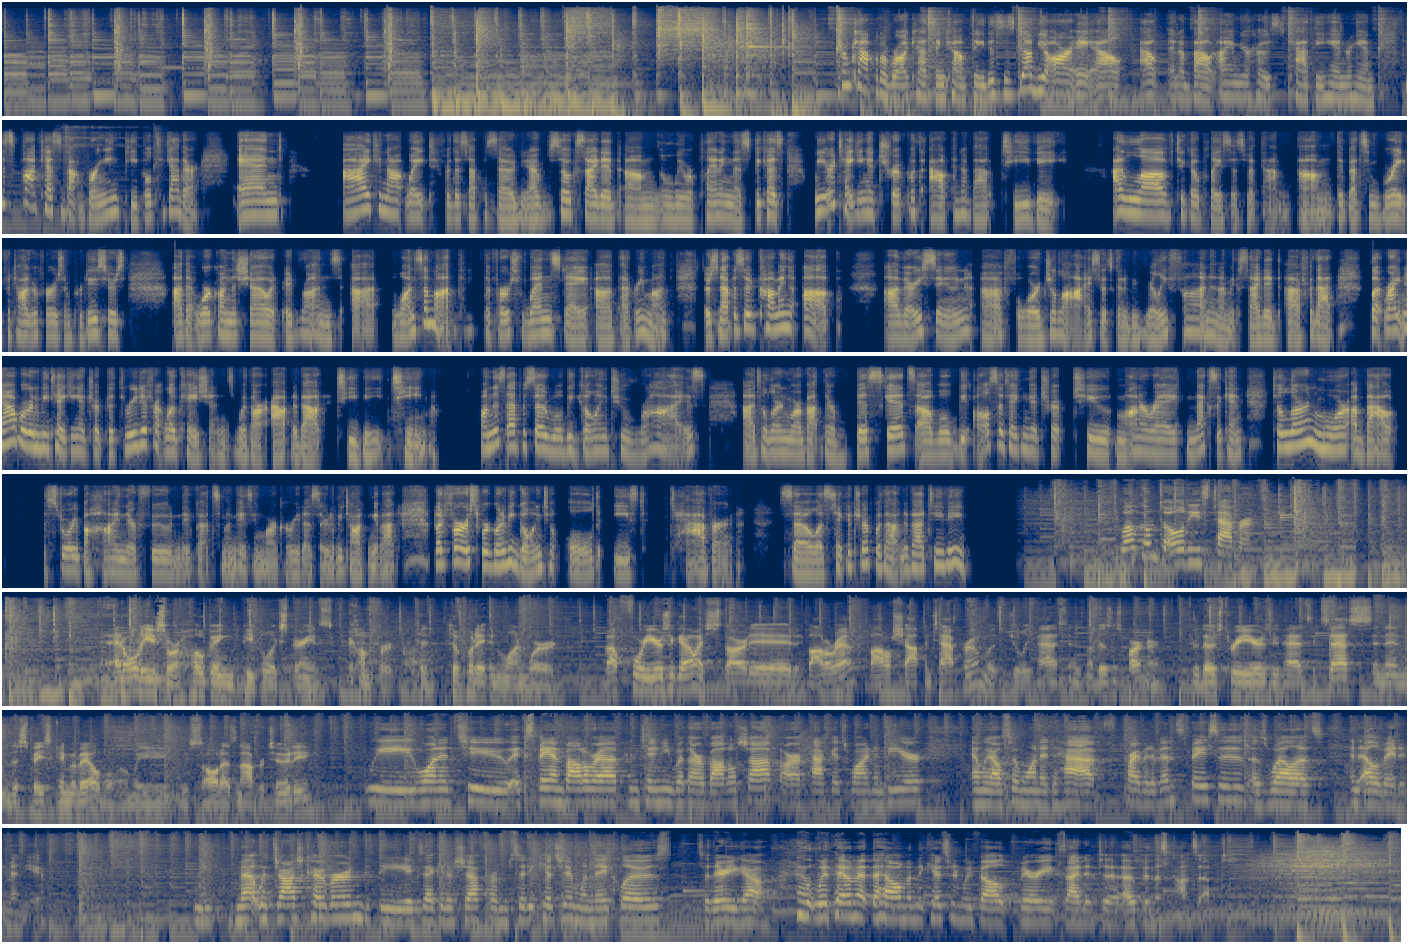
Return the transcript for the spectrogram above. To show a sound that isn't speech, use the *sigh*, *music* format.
From Capital Broadcasting Company, this is WRAL Out and About. I am your host, Kathy Hanrahan. This is podcast about bringing people together. And I cannot wait for this episode. You know, I'm so excited um, when we were planning this because we are taking a trip with Out and About TV. I love to go places with them. Um, they've got some great photographers and producers uh, that work on the show. It, it runs uh, once a month, the first Wednesday of every month. There's an episode coming up uh, very soon uh, for July. So it's going to be really fun, and I'm excited uh, for that. But right now, we're going to be taking a trip to three different locations with our Out and About TV team. On this episode, we'll be going to Rise uh, to learn more about their biscuits. Uh, we'll be also taking a trip to Monterey, Mexican to learn more about the story behind their food. And they've got some amazing margaritas they're going to be talking about. But first, we're going to be going to Old East Tavern. So let's take a trip with Out and About TV. Welcome to Old East Tavern. At Old East, we're hoping people experience comfort, to, to put it in one word. About four years ago, I started Bottle Rev, Bottle Shop and Tap Room with Julie Pattison as my business partner. Through those three years, we've had success, and then this space came available, and we, we saw it as an opportunity. We wanted to expand Bottle Rev, continue with our bottle shop, our packaged wine and beer, and we also wanted to have private event spaces as well as an elevated menu. We met with Josh Coburn, the executive chef from City Kitchen, when they closed. So there you go. *laughs* with him at the helm in the kitchen, we felt very excited to open this concept.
